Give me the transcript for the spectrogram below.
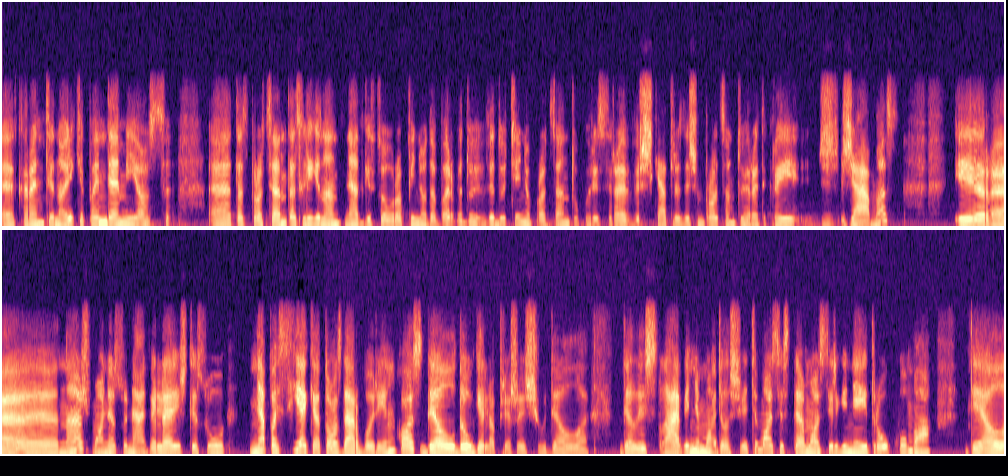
E, karantino iki pandemijos, e, tas procentas, lyginant netgi su europiniu dabar vidutiniu procentu, kuris yra virš 40 procentų, yra tikrai žemas. Ir, e, na, žmonės su negale iš tiesų nepasiekia tos darbo rinkos dėl daugelio priežasčių, dėl, dėl išsilavinimo, dėl švietimo sistemos irgi neįtraukumo, dėl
